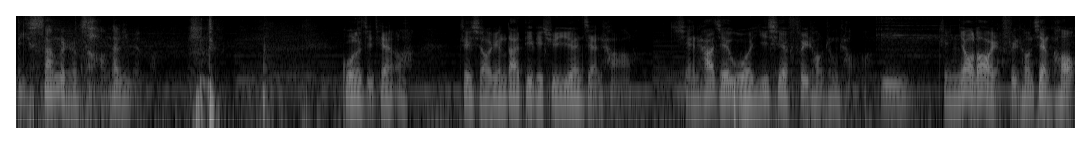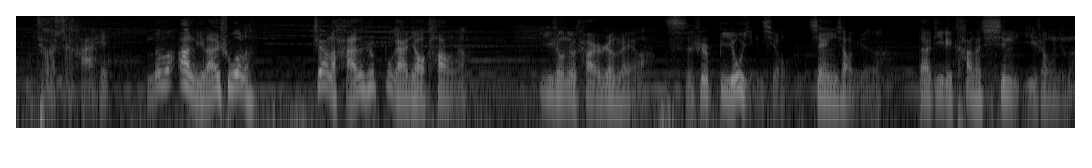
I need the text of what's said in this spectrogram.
第三个人藏在里面吗？过了几天啊，这小云带弟弟去医院检查了，检查结果一切非常正常啊，嗯，这尿道也非常健康。嗨，那么按理来说了，这样的孩子是不该尿炕的。医生就开始认为啊，此事必有隐情，建议小云啊带弟弟看看心理医生去吧。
